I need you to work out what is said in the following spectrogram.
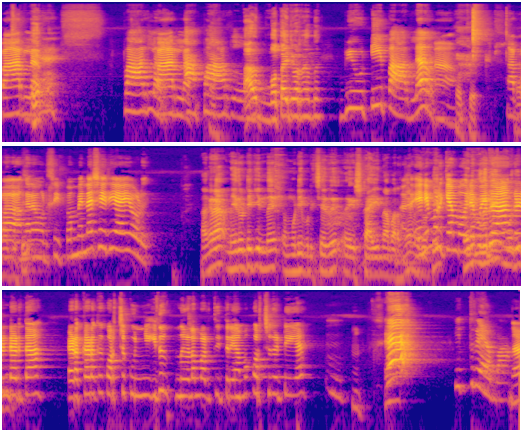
parlour parlour parlour parlour അത് മൊത്തമായിട്ട് പറഞ്ഞൊന്ന് ബ്യൂട്ടി പാർലർ ഓക്കെ. അപ്പൊ അങ്ങനെ മുറിച്ച് ഇപ്പം പിന്നെ ശരിയായോൾ. അങ്ങനെ മേതുട്ടിക്ക് ഇന്ന് മുടി പിടിച്ചത് ഇഷ്ടായി എന്നാ പറഞ്ഞു. പറഞ്ഞത് ഇനി മുറിക്കാൻ ആങ്കിളിന്റെ അടുത്ത? ഇടക്കിടക്ക് കുറച്ച് കുഞ്ഞ് ഇത് നീളം വളർത്തി ഇത്രയാകുമ്പോ കുറച്ച് ആ.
